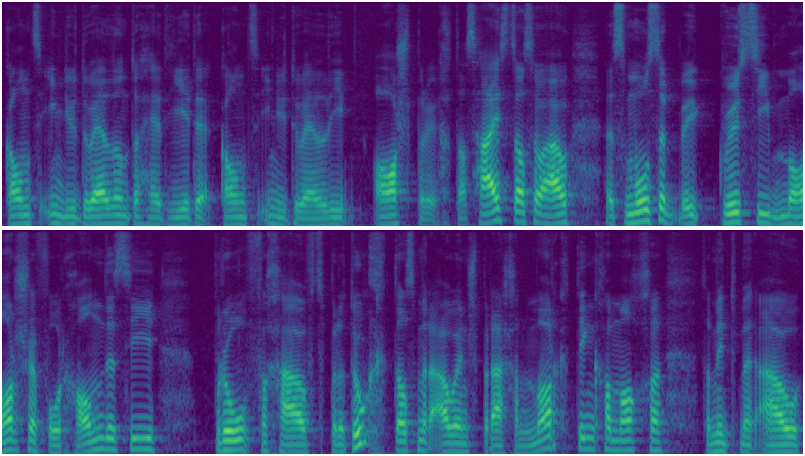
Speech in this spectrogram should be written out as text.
ganz individuell und da hat jeder ganz individuelle Ansprüche. Das heißt also auch, es muss eine gewisse Marge vorhanden sein pro verkauftes Produkt, dass man auch entsprechend Marketing machen kann, damit man auch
